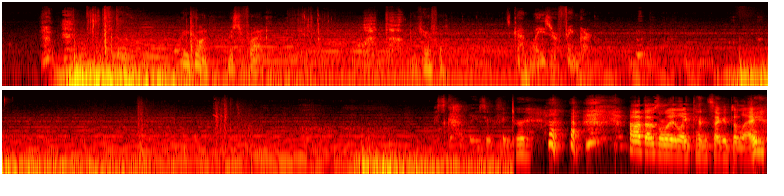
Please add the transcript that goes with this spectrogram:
Where are you going, Mr. Fry? What the? Be careful. It's got laser finger. It's got laser finger. I thought that was only like 10 second delay.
